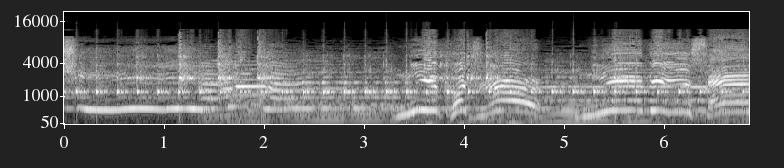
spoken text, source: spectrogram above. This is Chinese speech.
去，你可知你的身。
